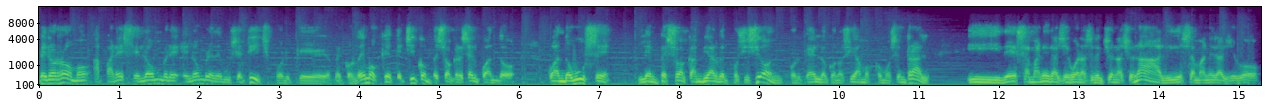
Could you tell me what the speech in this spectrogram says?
pero Romo aparece el hombre, el hombre de Bucetich, porque recordemos que este chico empezó a crecer cuando, cuando le empezó a cambiar de posición, porque a él lo conocíamos como central, y de esa manera llegó a la selección nacional y de esa manera llegó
